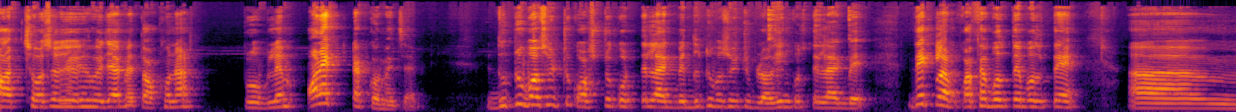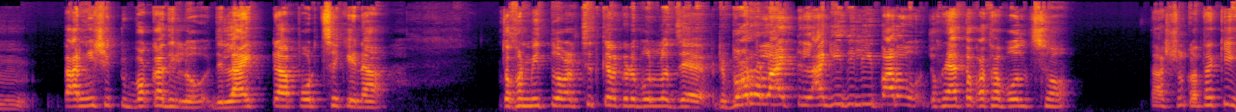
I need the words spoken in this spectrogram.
পাঁচ, ছ বছর হয়ে যাবে, তখন আর প্রবলেম অনেকটা কমে যাবে। দুটো বছর একটু কষ্ট করতে লাগবে, দুটো বছর একটু ব্লগিং করতে লাগবে। দেখলাম কথা বলতে বলতে তানিশ একটু বকা দিল যে লাইটটা পড়ছে কিনা। তখন মৃত্যু আবার চিৎকার করে বলল যে বড় লাইট লাগিয়ে দিলেই পারো, যখন এত কথা বলছো। তা আসল কথা কি?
